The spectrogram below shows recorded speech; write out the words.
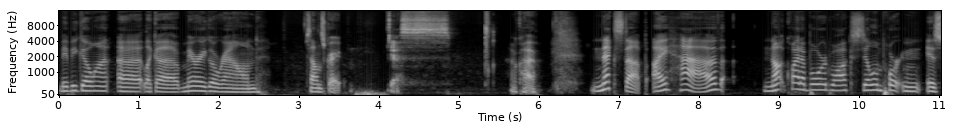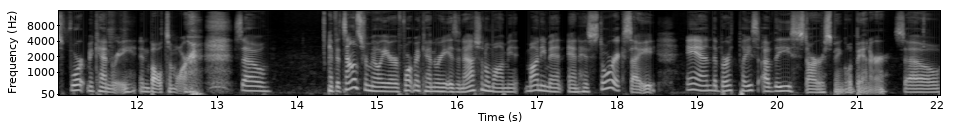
maybe go on uh like a merry-go-round. Sounds great. Yes. Okay. Next up, I have not quite a boardwalk, still important, is Fort McHenry in Baltimore. so If it sounds familiar, Fort McHenry is a national monu- monument and historic site and the birthplace of the Star Spangled Banner. So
